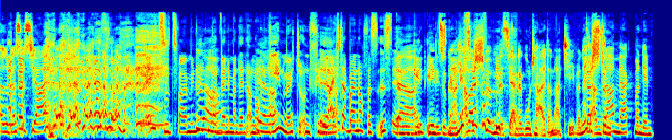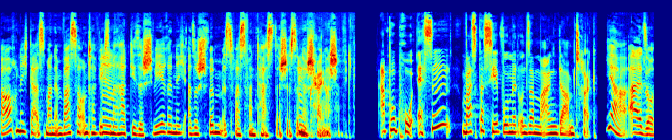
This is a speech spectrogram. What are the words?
Also das ist ja Echt so zwei Minuten. Ja. Und wenn man dann auch noch Ja. gehen möchte und vielleicht dabei noch was isst, dann geht irgendwie so gar nicht. nichts. Aber Schwimmen ist ja eine gute Alternative, nicht? Das also da stimmt. merkt man den Bauch nicht, da ist man im Wasser unterwegs, man hat diese Schwere nicht. Also Schwimmen ist was Fantastisches in der Okay. Schwangerschaft. Apropos Essen, was passiert wohl mit unserem Magen-Darm-Trakt? Ja, also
